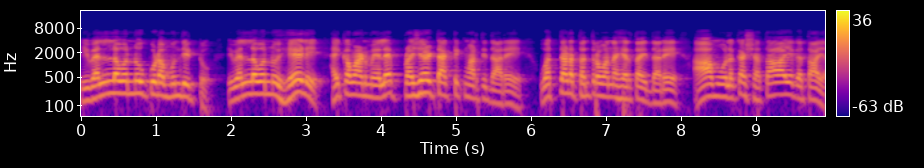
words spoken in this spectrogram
ಇವೆಲ್ಲವನ್ನೂ ಕೂಡ ಮುಂದಿಟ್ಟು, ಇವೆಲ್ಲವನ್ನು ಹೇಳಿ ಹೈಕಮಾಂಡ್ ಮೇಲೆ ಪ್ರೆಷರ್ ಟ್ಯಾಕ್ಟಿಕ್ ಮಾಡ್ತಿದ್ದಾರೆ, ಒತ್ತಡ ತಂತ್ರವನ್ನು ಹೇರ್ತಾ ಇದ್ದಾರೆ, ಆ ಮೂಲಕ ಶತಾಯ ಗತಾಯ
